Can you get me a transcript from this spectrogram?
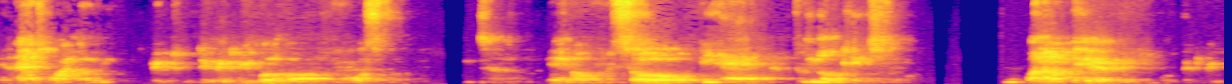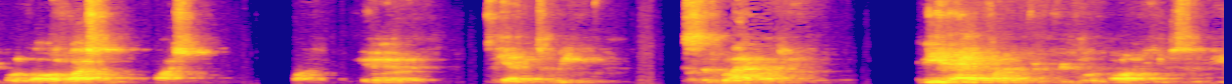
And that's why I know the Victory Boulevard, Portsmouth. You know, so we had three locations. One out there, Victory Boulevard, Washington, Washington. Yeah. So he had three. This is black one. We had one of the Victory Boulevard, used to be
